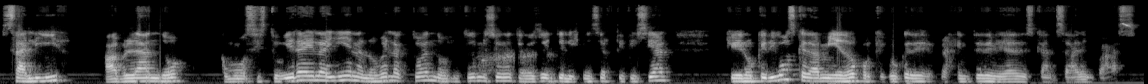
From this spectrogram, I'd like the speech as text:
salir hablando como si estuviera él ahí en la novela actuando. Entonces me hicieron a través de inteligencia artificial, que lo que digo es que da miedo, porque creo que de- la gente debería descansar en paz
